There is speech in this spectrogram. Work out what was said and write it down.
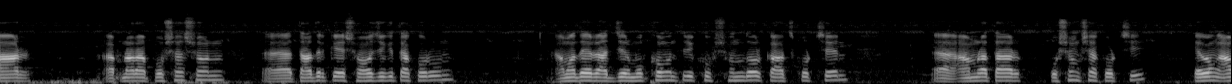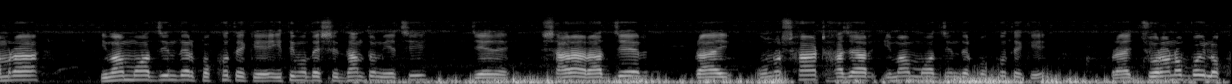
আর আপনারা প্রশাসন তাদেরকে সহযোগিতা করুন। আমাদের রাজ্যের মুখ্যমন্ত্রী খুব সুন্দর কাজ করছেন আমরা তার প্রশংসা করছি এবং আমরা ইমাম মুয়াজ্জিনদের পক্ষ থেকে ইতিমধ্যে সিদ্ধান্ত নিয়েছি যে সারা রাজ্যের প্রায় উনষাট হাজার ইমাম মুয়াজ্জিনদের পক্ষ থেকে প্রায় চুরানব্বই লক্ষ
